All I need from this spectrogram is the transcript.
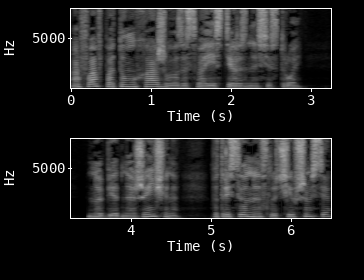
Афав потом ухаживала за своей стерзанной сестрой, но бедная женщина, потрясенная случившимся,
